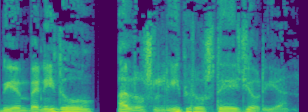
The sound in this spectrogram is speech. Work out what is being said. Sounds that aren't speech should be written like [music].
Bienvenido a los libros de Jorian.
